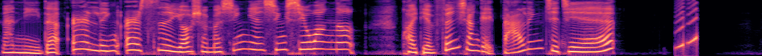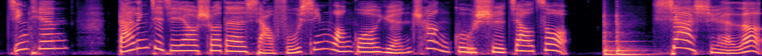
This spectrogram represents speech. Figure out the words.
那你的二零二四有什么新年新希望呢？快点分享给达伶姐姐。今天达伶姐姐要说的小福星王国原创故事叫做《下雪了，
